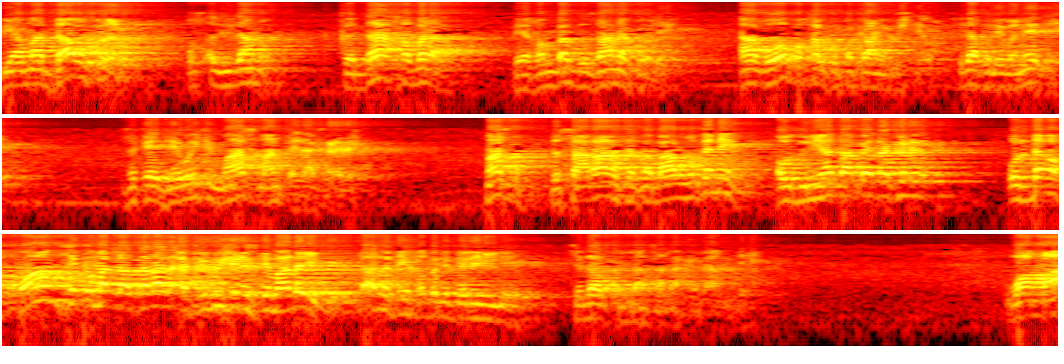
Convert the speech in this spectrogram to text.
بیا ما دا وکړ اوس عزیزانو کدا خبره پیغمبر د ځانه کوله هغه په خلکو پکانې وشته دا خو لیونه دی. ځکه دی وایي چې ما اسمان پیدا کړی ما د سارا ته تبار وته نه او دنیا ته پیدا کړي اوس دغه فارم چې کوم الله تعالی د اټریبیوشن استعمالوي دا د خبرې دلیل دی چې دا الله تعالی کلام دی وما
